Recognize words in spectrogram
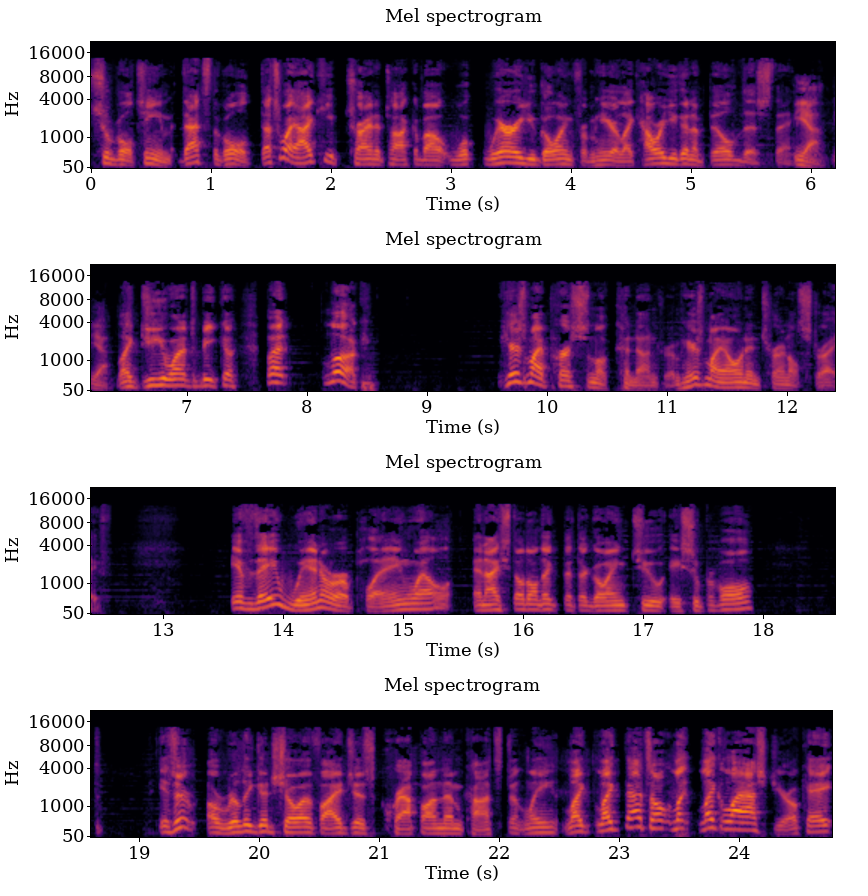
Super Bowl team. That's the goal. That's why I keep trying to talk about wh- where are you going from here? Like how are you going to build this thing? Yeah, yeah. Like do you want it to be co- But look, here's my personal conundrum. Here's my own internal strife. If they win or are playing well, and I still don't think that they're going to a Super Bowl, is it a really good show if I just crap on them constantly? Like like that's all like like last year, okay?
